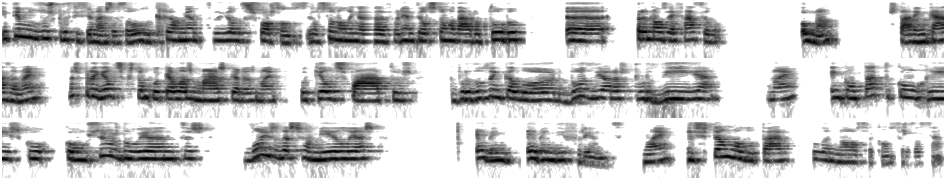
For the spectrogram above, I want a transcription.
e temos os profissionais da saúde que realmente eles esforçam-se, eles estão na linha da frente, eles estão a dar o tudo. Uh, para nós é fácil, ou não, estar em casa, não é? Mas para eles que estão com aquelas máscaras, não é? Com aqueles fatos que produzem calor 12 horas por dia, não é? em contato com o risco, com os seus doentes, longe das famílias, é bem, é bem diferente, não é? E estão a lutar pela nossa conservação.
